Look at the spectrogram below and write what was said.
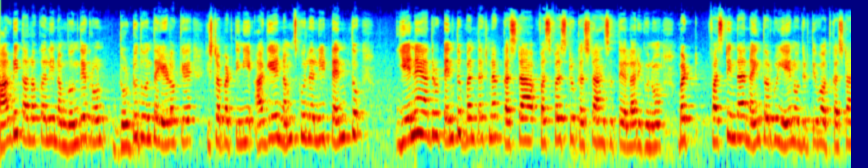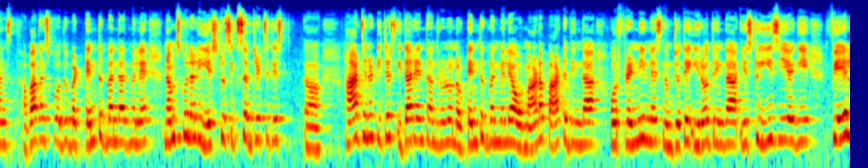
ಮಾಗಡಿ ತಾಲೂಕಲ್ಲಿ ನಮ್ದೊಂದೇ ಗ್ರೌಂಡ್ ದೊಡ್ಡದು ಅಂತ ಹೇಳೋಕ್ಕೆ ಇಷ್ಟಪಡ್ತೀನಿ. ಹಾಗೆ ನಮ್ಮ ಸ್ಕೂಲಲ್ಲಿ ಟೆಂತು ಏನೇ ಆದರೂ ಟೆಂತ್ಗೆ ಬಂದ ತಕ್ಷಣ ಕಷ್ಟ ಫಸ್ಟ್ ಫಸ್ಟು ಕಷ್ಟ ಅನಿಸುತ್ತೆ ಎಲ್ಲರಿಗೂ ಬಟ್ ಫಸ್ಟಿಂದ ನೈನ್ತ್ವರೆಗೂ ಏನು ಓದಿರ್ತೀವೋ ಅದು ಕಷ್ಟ ಅನ್ಸ್, ಅವಾಗ ಅನಿಸ್ಬೋದು. ಬಟ್ ಟೆಂತ್ಗೆ ಬಂದಾದಮೇಲೆ ನಮ್ಮ ಸ್ಕೂಲಲ್ಲಿ ಎಷ್ಟು ಸಿಕ್ಸ್ ಸಬ್ಜೆಕ್ಟ್ಸಿಗೆ ಆರು ಜನ ಟೀಚರ್ಸ್ ಇದ್ದಾರೆ ಅಂತ ಅಂದ್ರೂ ನಾವು ಟೆಂತ್ಗೆ ಬಂದಮೇಲೆ ಅವ್ರು ಮಾಡೋ ಪಾಠದಿಂದ, ಅವ್ರ ಫ್ರೆಂಡ್ಲಿನೆಸ್ ನಮ್ಮ ಜೊತೆ ಇರೋದ್ರಿಂದ ಎಷ್ಟು ಈಸಿಯಾಗಿ ಫೇಲ್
